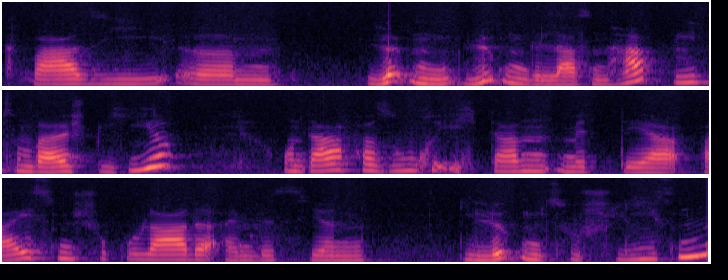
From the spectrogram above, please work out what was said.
quasi ähm, Lücken, Lücken gelassen habe, wie zum Beispiel hier. Und da versuche ich dann mit der weißen Schokolade ein bisschen die Lücken zu schließen.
